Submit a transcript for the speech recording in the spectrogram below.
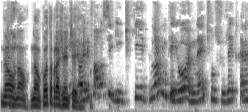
Não, não, não. Conta pra gente aí. Então, ele fala o seguinte, que lá no interior, né, tinha um sujeito que era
